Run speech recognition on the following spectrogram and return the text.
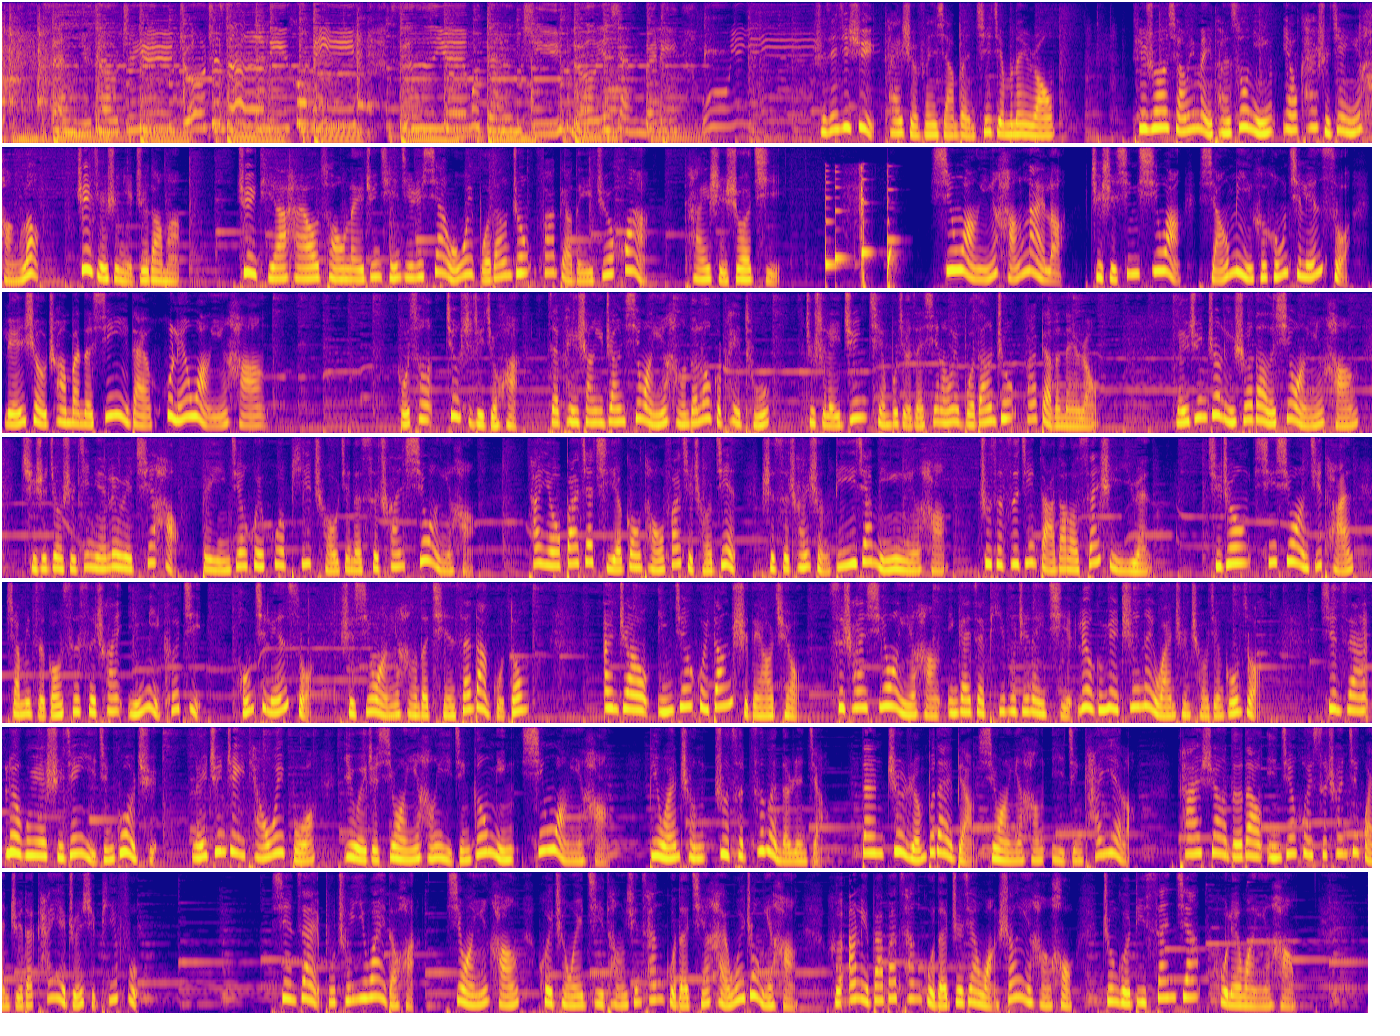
三月桃之雨灼春色霓虹迷，四月牡丹。时间继续，开始分享本期节目内容。听说小米美团苏宁要开始建银行了，这件事你知道吗？具体啊，还要从雷军前几日下午微博当中发表的一句话开始说起。新网银行来了，这是新希望小米和红旗连锁联手创办的新一代互联网银行。不错，就是这句话，再配上一张新网银行的 logo 配图，就是雷军前不久在新浪微博当中发表的内容。雷军这里说到的新网银行，其实就是今年六月七号被银监会获批筹建的四川希望银行。它由八家企业共同发起筹建，是四川省第一家民营银行，注册资金达到了三十亿元。其中，新希望集团、小米子公司四川银米科技、红旗连锁是希望银行的前三大股东。按照银监会当时的要求，四川希望银行应该在批复之内起六个月之内完成筹建工作。现在六个月时间已经过去，雷军这一条微博意味着希望银行已经更名新网银行，并完成注册资本的认缴。但这仍不代表希望银行已经开业了，它还需要得到银监会四川监管局的开业准许批复。现在不出意外的话，希望银行会成为继腾讯参股的前海微众银行和阿里巴巴参股的浙江网商银行后，中国第三家互联网银行。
